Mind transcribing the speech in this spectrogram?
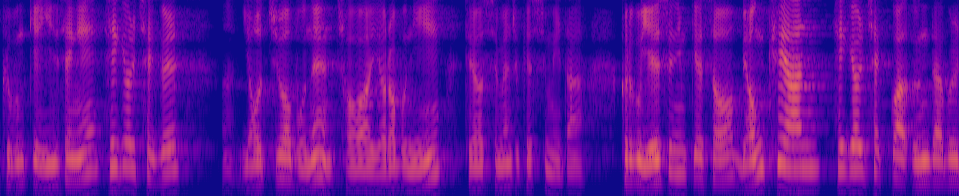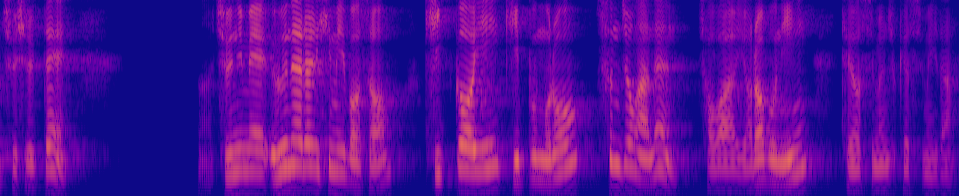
그분께 인생의 해결책을 어, 여쭈어 보는 저와 여러분이 되었으면 좋겠습니다. 그리고 예수님께서 명쾌한 해결책과 응답을 주실 때 어, 주님의 은혜를 힘입어서 기꺼이 기쁨으로 순종하는 저와 여러분이 되었으면 좋겠습니다.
